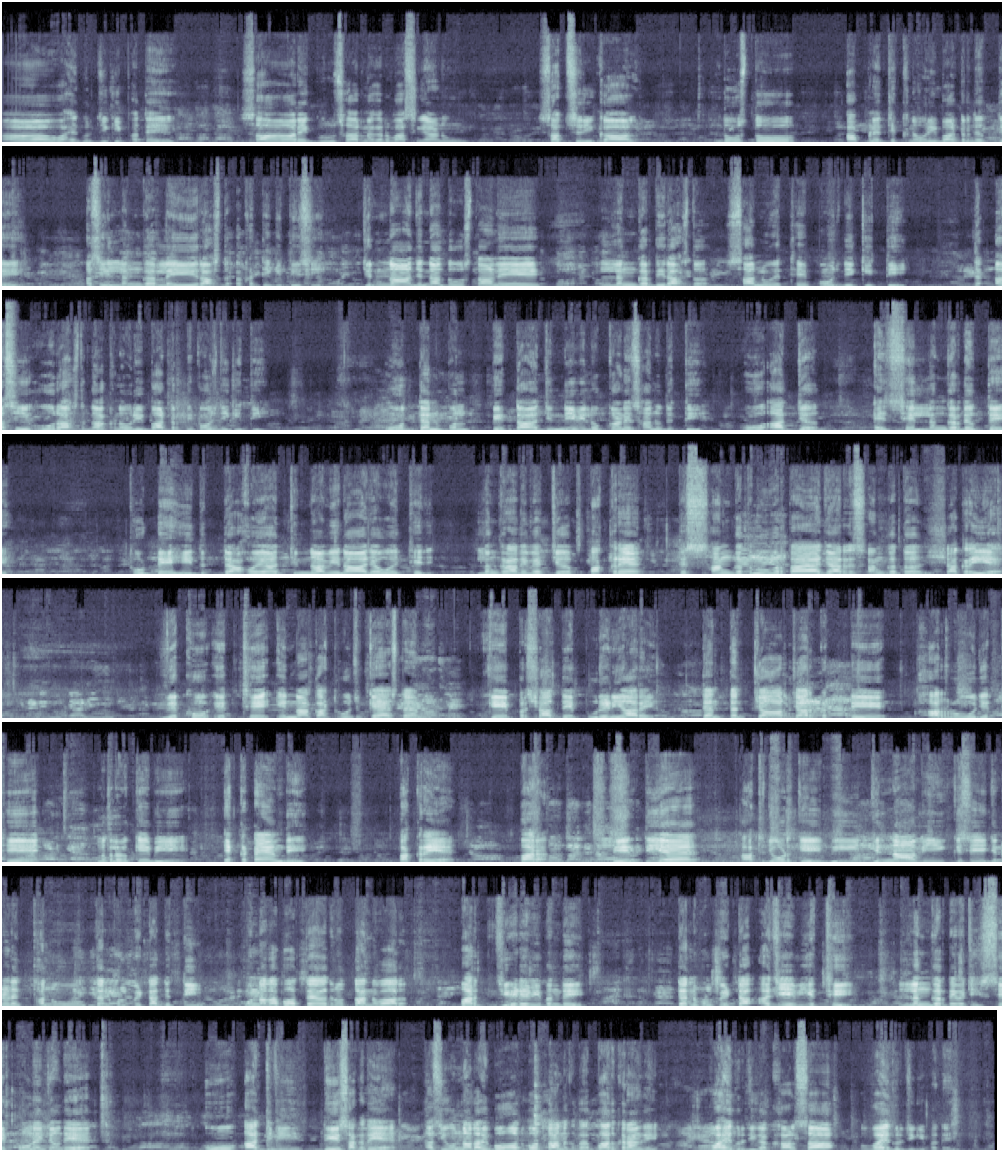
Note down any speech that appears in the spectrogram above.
ਆ ਵਾਹਿਗੁਰੂ ਜੀ ਕੀ ਫਤਿਹ। ਸਾਰੇ ਗੁਰੂਸਰ ਨਗਰ ਵਾਸੀਆਂ ਨੂੰ ਸਤਿ ਸ੍ਰੀ ਅਕਾਲ। ਦੋਸਤੋ, ਆਪਣੇ ਇੱਥੇ ਖਨੌਰੀ ਬਾਰਡਰ ਦੇ ਉੱਤੇ ਅਸੀਂ ਲੰਗਰ ਲਈ ਰਸਦ ਇਕੱਠੀ ਕੀਤੀ ਸੀ। ਜਿਨ੍ਹਾਂ ਜਿਨ੍ਹਾਂ ਦੋਸਤਾਂ ਨੇ ਲੰਗਰ ਦੀ ਰਸਦ ਸਾਨੂੰ ਇੱਥੇ ਪਹੁੰਚਦੀ ਕੀਤੀ ਤੇ ਅਸੀਂ ਉਹ ਰਸਦ ਗਾਂ ਖਨੌਰੀ ਬਾਰਡਰ ਤੇ ਪਹੁੰਚਦੀ ਕੀਤੀ। ਉਹ ਤਿੰਨ ਪੁਲ ਭੇਟਾ ਜਿੰਨੀ ਵੀ ਲੋਕਾਂ ਨੇ ਸਾਨੂੰ ਦਿੱਤੀ, ਉਹ ਅੱਜ ਇਸੇ ਲੰਗਰ ਦੇ ਉੱਤੇ ਤੁਹਾਡੇ ਹੀ ਦਿੱਤਾ ਹੋਇਆ ਜਿੰਨਾ ਵੀ ਅਨਾਜ ਆ, ਉਹ ਇੱਥੇ ਲੰਗਰਾਂ ਦੇ ਵਿੱਚ ਪੱਕ ਰਿਹਾ ਹੈ ਤੇ ਸੰਗਤ ਨੂੰ ਵਰਤਾਇਆ ਜਾ ਰਿਹਾ ਸੰਗਤ ਛਕ ਰਹੀ ਹੈ। ਵੇਖੋ, ਇੱਥੇ ਇੰਨਾ ਇਕੱਠ ਹੋ ਚੁੱਕਿਆ ਇਸ ਟਾਈਮ ਕਿ ਪ੍ਰਸ਼ਾਦੇ ਪੂਰੇ ਨਹੀਂ ਆ ਰਹੇ। ਤਿੰਨ ਤਿੰਨ, ਚਾਰ ਚਾਰ ਗੱਟੇ ਹਰ ਰੋਜ਼ ਇੱਥੇ ਮਤਲਬ ਕਿ ਵੀ ਇੱਕ ਟਾਈਮ ਦੇ ਪੱਕ ਰਹੇ ਹੈ। ਪਰ ਬੇਨਤੀ ਹੈ ਹੱਥ ਜੋੜ ਕੇ ਵੀ ਜਿੰਨਾ ਵੀ ਕਿਸੇ, ਜਿਨ੍ਹਾਂ ਨੇ ਤੁਹਾਨੂੰ ਤਿੰਨ ਫੁੱਲ ਭੇਟਾ ਦਿੱਤੀ, ਉਹਨਾਂ ਦਾ ਬਹੁਤ ਤਹਿ ਦਿਲੋਂ ਧੰਨਵਾਦ। ਪਰ ਜਿਹੜੇ ਵੀ ਬੰਦੇ ਤਿੰਨ ਫੁੱਲ ਭੇਟਾ ਅਜੇ ਵੀ ਇੱਥੇ ਲੰਗਰ ਦੇ ਵਿੱਚ ਹਿੱਸੇ ਪਾਉਣੇ ਚਾਹੁੰਦੇ ਆ, ਉਹ ਅੱਜ ਵੀ ਦੇ ਸਕਦੇ ਆ। ਅਸੀਂ ਉਹਨਾਂ ਦਾ ਵੀ ਬਹੁਤ ਬਹੁਤ ਧੰਨਵਾਦ ਕਰਾਂਗੇ। ਵਾਹਿਗੁਰੂ ਜੀ ਕਾ ਖਾਲਸਾ, ਵਾਹਿਗੁਰੂ ਜੀ ਕੀ ਫਤਿਹ।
